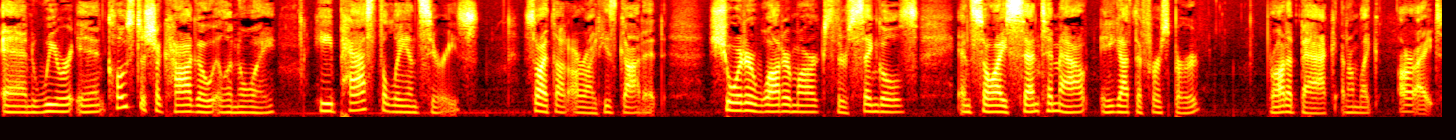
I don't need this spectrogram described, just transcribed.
and we were in close to Chicago, Illinois. He passed the land series. So I thought, all right, he's got it. Shorter watermarks, they're singles. And so I sent him out. He got the first bird, brought it back, and I'm like, all right.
